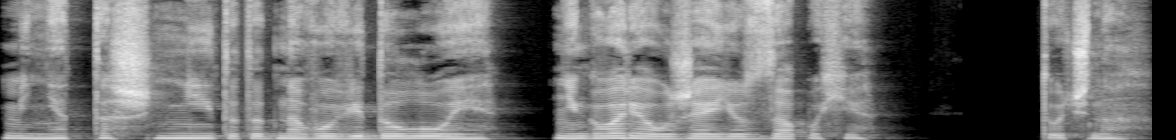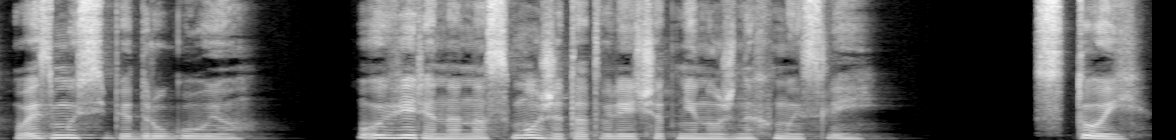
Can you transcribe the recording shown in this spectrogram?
Меня тошнит от одного вида Лои, не говоря уже о ее запахе. Точно, возьму себе другую. Уверена, она сможет отвлечь от ненужных мыслей. «Стой!»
